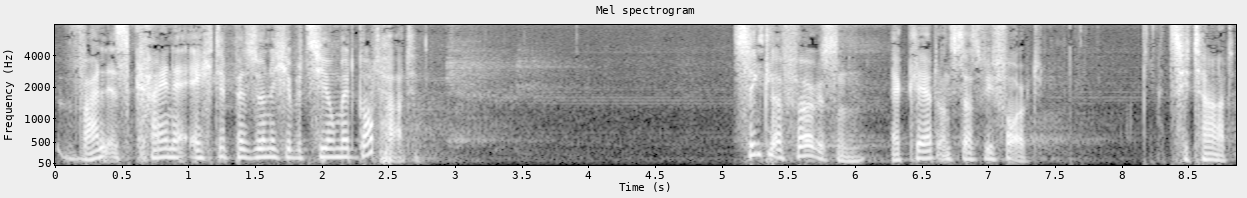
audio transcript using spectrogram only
weil es keine echte persönliche Beziehung mit Gott hat. Sinclair Ferguson erklärt uns das wie folgt. Zitat.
